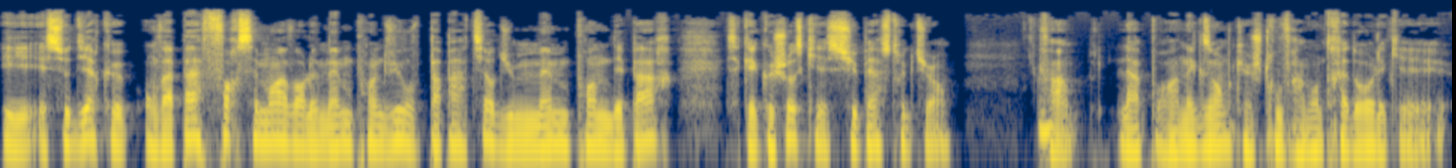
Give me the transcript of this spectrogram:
et, et se dire que on va pas forcément avoir le même point de vue on va pas partir du même point de départ c'est quelque chose qui est super structurant enfin là pour un exemple que je trouve vraiment très drôle et qui est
